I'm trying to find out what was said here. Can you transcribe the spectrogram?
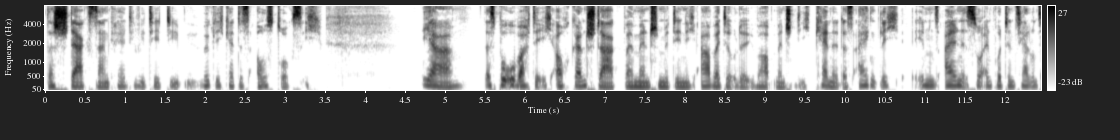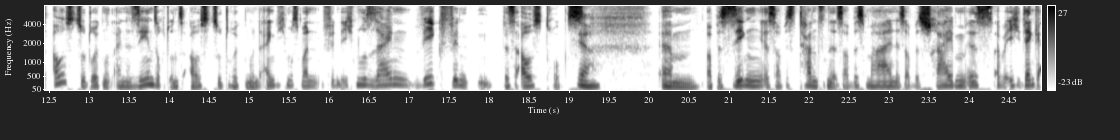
das Stärkste an Kreativität, die Möglichkeit des Ausdrucks. Ich, ja, das beobachte ich auch ganz stark bei Menschen, mit denen ich arbeite oder überhaupt Menschen, die ich kenne, dass eigentlich in uns allen ist so ein Potenzial, uns auszudrücken und eine Sehnsucht, uns auszudrücken. Und eigentlich muss man, finde ich, nur seinen Weg finden des Ausdrucks. ja, Ähm, ob es Singen ist, ob es Tanzen ist, ob es Malen ist, ob es Schreiben ist. Aber ich denke,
